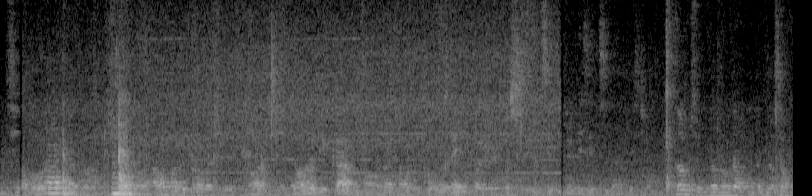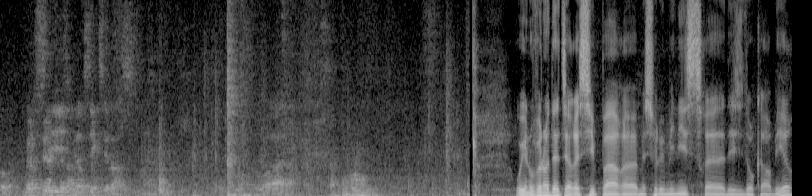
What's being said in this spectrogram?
Merci. Avant de faire Dans le cas, c'est une des études en question. ça, M. le gouverneur, merci encore. Merci, merci, Excellence. Voilà. Oui, nous venons d'être reçus par euh, Monsieur le ministre euh, des hydrocarbures.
